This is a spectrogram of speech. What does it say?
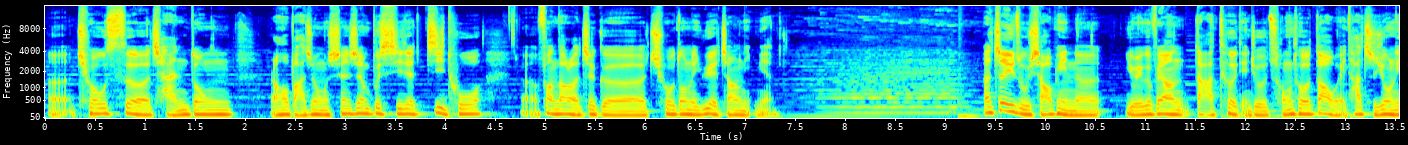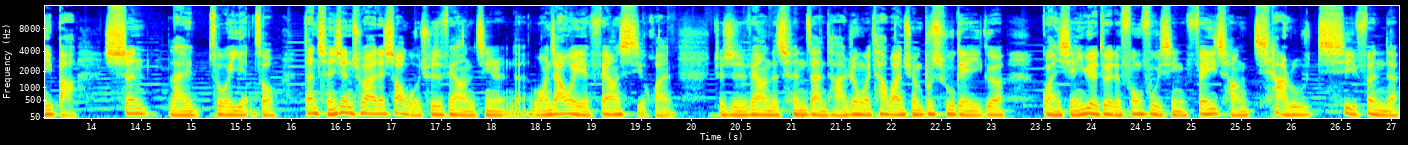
呃，秋色蝉冬，然后把这种生生不息的寄托，呃，放到了这个秋冬的乐章里面。那这一组小品呢，有一个非常大的特点，就是从头到尾，它只用了一把笙来作为演奏，但呈现出来的效果却是非常惊人的。王家卫也非常喜欢，就是非常的称赞他，认为他完全不输给一个管弦乐队的丰富性，非常恰如气氛的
